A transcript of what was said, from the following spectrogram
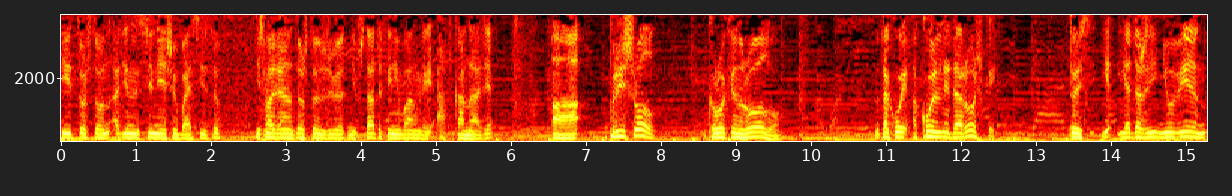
и то, что он один из сильнейших басистов – несмотря на то, что он живет не в Штатах и не в Англии, а в Канаде, а пришел к рок-н-роллу такой окольной дорожкой. То есть я, я даже не уверен,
